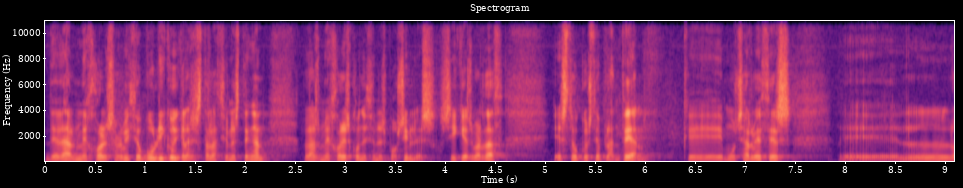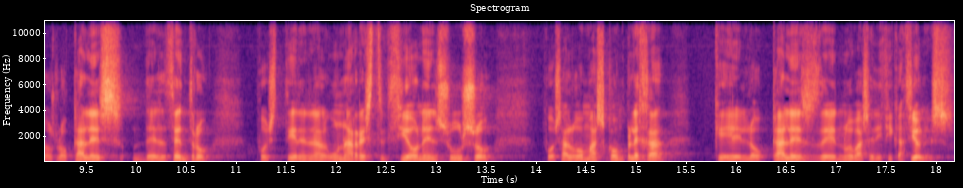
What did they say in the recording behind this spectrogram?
de dar mejor el servicio público y que las instalaciones tengan las mejores condiciones posibles. Sí que es verdad esto que usted plantean, que muchas veces eh, los locales del centro pues tienen alguna restricción en su uso pues algo más compleja que locales de nuevas edificaciones.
